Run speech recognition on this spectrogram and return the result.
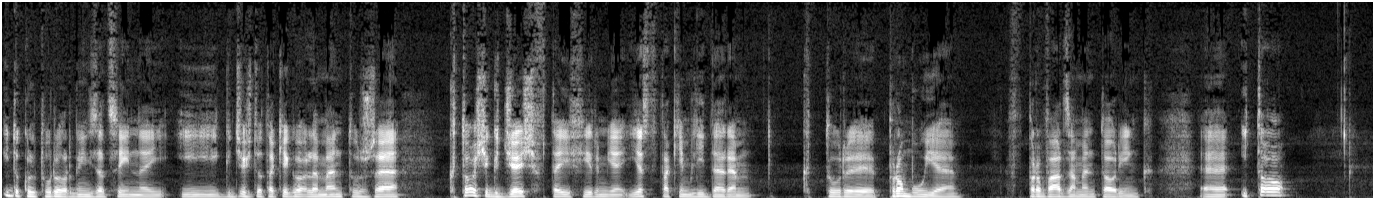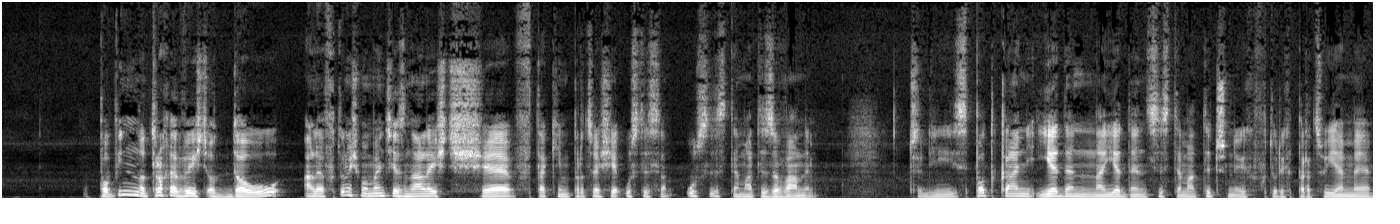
i do kultury organizacyjnej, i gdzieś do takiego elementu, że ktoś gdzieś w tej firmie jest takim liderem, który promuje, wprowadza mentoring. E, I to powinno trochę wyjść od dołu, ale w którymś momencie znaleźć się w takim procesie usystematyzowanym czyli spotkań jeden na jeden systematycznych, w których pracujemy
